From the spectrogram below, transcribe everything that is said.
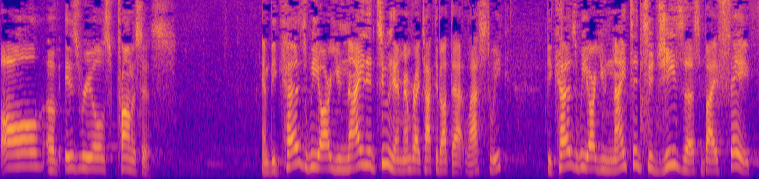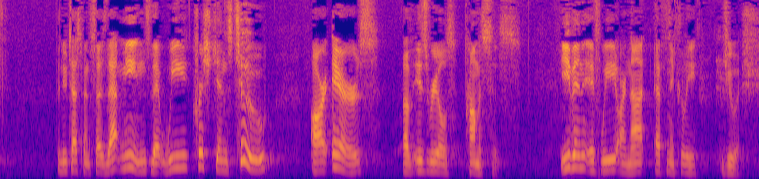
all of Israel's promises. And because we are united to him, remember I talked about that last week? Because we are united to Jesus by faith, the New Testament says that means that we Christians too are heirs of Israel's promises, even if we are not ethnically Jewish.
